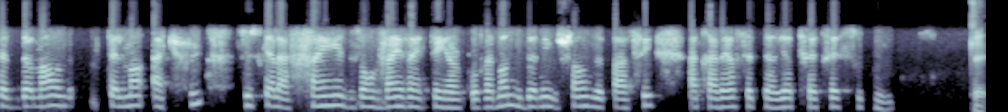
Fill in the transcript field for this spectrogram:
cette demande tellement accrue jusqu'à la fin, disons, 2021, pour vraiment nous donner une chance de passer à travers cette période très, très soutenue. OK.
